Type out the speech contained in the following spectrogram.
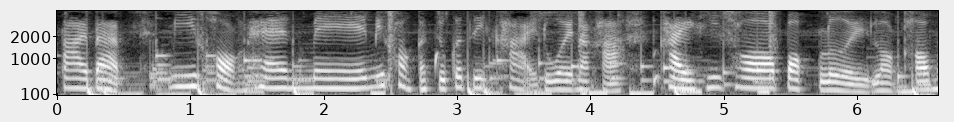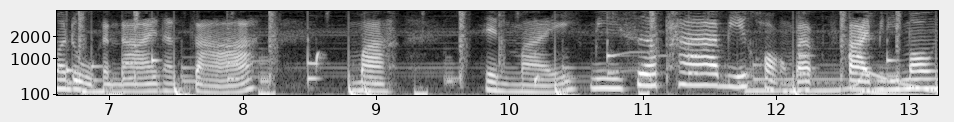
ไตล์แบบมีของแฮนด์เมด มีของกระจุกกระจิกขายด้วยนะคะ ใครที่ชอบบอกเลยลองเข้ามาดูกันได้นะจ๊ะ มา เห็นไหม มีเสื้อผ้า มีของแบบสไตล์มินิมอลจ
